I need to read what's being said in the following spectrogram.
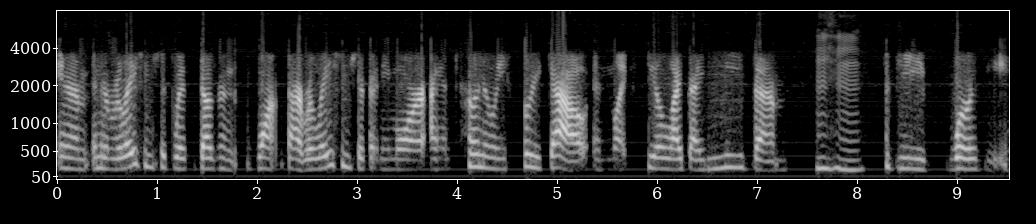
in, in a relationship with doesn't want that relationship anymore, I internally freak out and like feel like I need them Mm-hmm. to be worthy.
